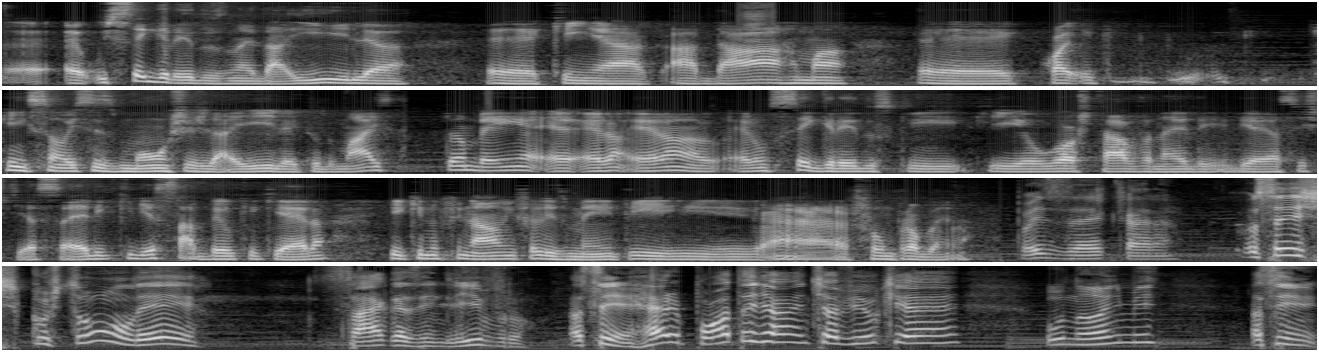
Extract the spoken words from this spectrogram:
é, é, os segredos né, da ilha, é, quem é a, a Dharma, é, qual, quem são esses monstros da ilha e tudo mais. também é- era, era, eram segredos que, que eu gostava né, de, de assistir a série e queria saber o que, que era e que no final, infelizmente, ah, foi um problema. Pois é, cara. Vocês costumam ler sagas em livro? Assim, Harry Potter já, a gente já viu que é unânime. Assim,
